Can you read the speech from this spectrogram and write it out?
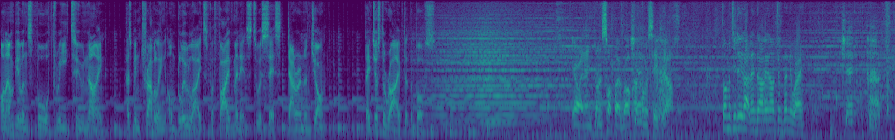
on ambulance 4329, has been travelling on blue lights for five minutes to assist Darren and John. They've just arrived at the bus. Yeah, all right then, do you want to swap over? I'll crack on with CPR. Do you want me to do that then, darling? I'll jump anyway. Check pads.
